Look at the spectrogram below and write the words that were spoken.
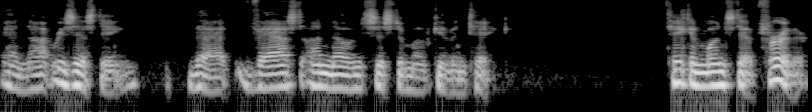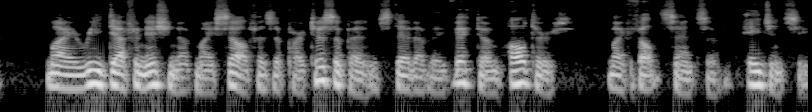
and not resisting that vast unknown system of give and take. Taken one step further, my redefinition of myself as a participant instead of a victim alters my felt sense of agency.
